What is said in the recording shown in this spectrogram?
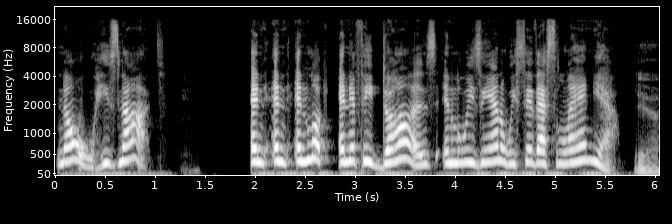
no, he's not. And and and look, and if he does in Louisiana, we say that's lagniappe. Yeah.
